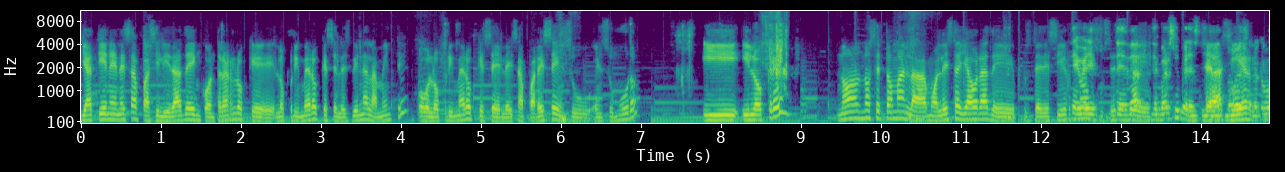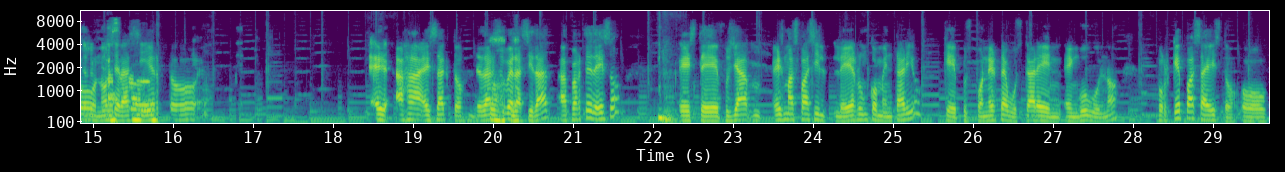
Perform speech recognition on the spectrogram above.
ya tienen esa facilidad de encontrar lo que lo primero que se les viene a la mente o lo primero que se les aparece en su en su muro y, y lo creen. No, no se toman la molestia ya ahora de, pues, de decir, de, ver, pues, de, ver su ¿Será cierto o no será cierto? Eh, ajá, exacto, de dar su veracidad. Aparte de eso, este, pues ya es más fácil leer un comentario que pues ponerte a buscar en, en Google, ¿no? ¿Por qué pasa esto? O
